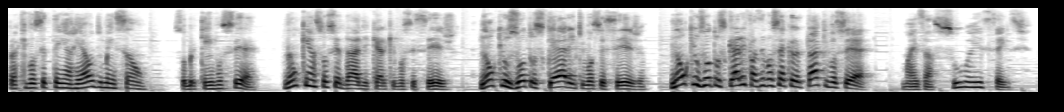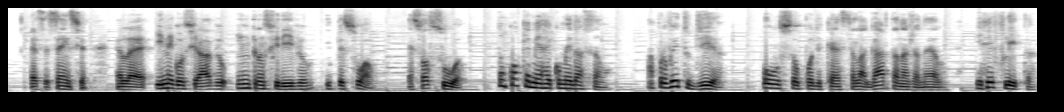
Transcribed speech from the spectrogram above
para que você tenha a real dimensão sobre quem você é. Não quem a sociedade quer que você seja, não o que os outros querem que você seja, não o que os outros querem fazer você acreditar que você é, mas a sua essência. Essa essência, ela é inegociável, intransferível e pessoal. É só sua. Então qual é a minha recomendação? Aproveite o dia, ouça o podcast Lagarta na Janela e reflita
